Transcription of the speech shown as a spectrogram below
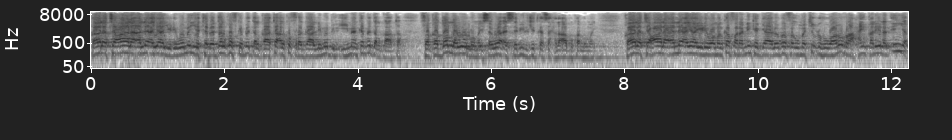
qaala tacaala alle ayaa yidhi waman yatabadel qofka bedel qaata alkufra gaalnimo biliimaan ka bedel qaata faqad dalla wuu lumay sawaa'a sabiil jidka saxda abuu ka lumay qaala tacaala alle ayaa yidhi waman kafara ninka gaalooba fa umaticuhu waanu raaxayn qaliilan in yar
